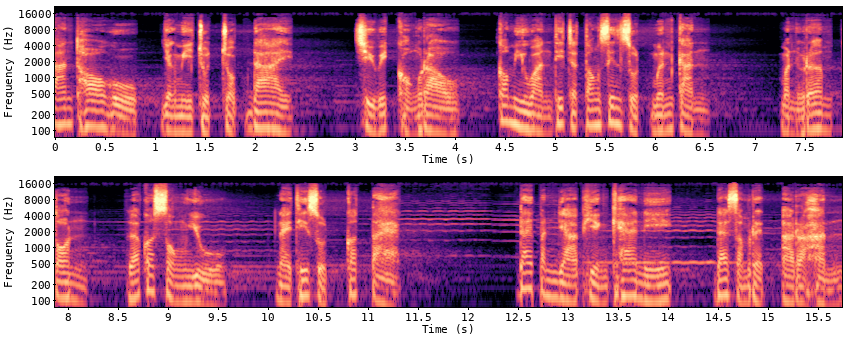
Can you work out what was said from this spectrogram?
การทอหูกยังมีจุดจบได้ ชีวิตของเราก็มีวันที่จะต้องสิ้นสุดเหมือนกัน มันเริ่มต้นแล้วก็ทรงอยู่ ในที่สุดก็แตก ได้ปัญญาเพียงแค่นี้ ได้สำเร็จอรหันต์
